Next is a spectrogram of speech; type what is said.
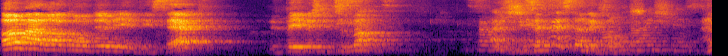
Au Maroc en 2017, le pays de musulman. C'est un exemple. Euh,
